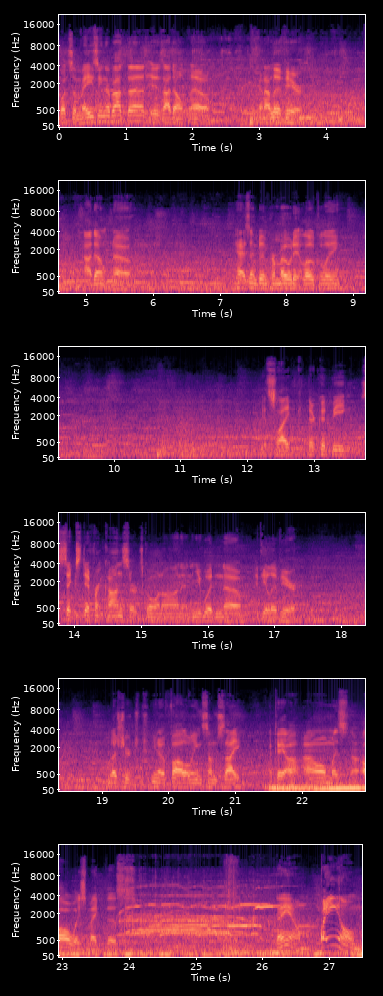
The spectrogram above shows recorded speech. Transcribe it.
What's amazing about that is I don't know. And I live here. I don't know hasn't been promoted locally. It's like there could be six different concerts going on, and you wouldn't know if you live here, unless you're, you know, following some site. Okay, I, I almost I always make this. Damn! Bam!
